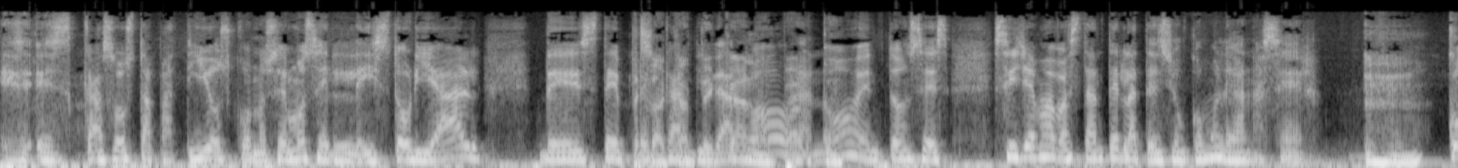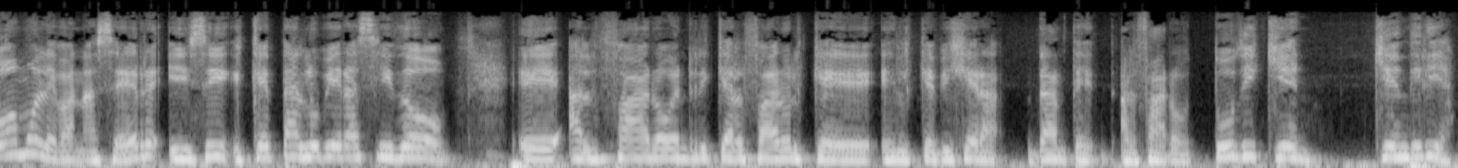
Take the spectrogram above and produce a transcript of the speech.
es, casos tapatíos, conocemos el historial de este precandidato ahora, ¿no? Entonces, sí llama bastante la atención cómo le van a hacer. ¿Cómo le van a hacer? Y sí, ¿qué tal hubiera sido eh, Alfaro, Enrique Alfaro, el que, el que dijera, Dante, Alfaro, tú di quién? ¿Quién diría?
